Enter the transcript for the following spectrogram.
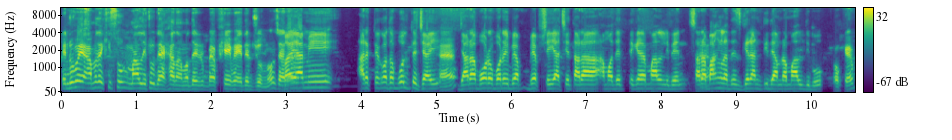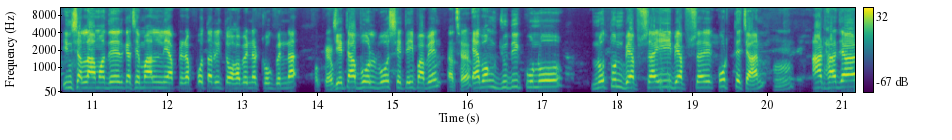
এন্ডু ভাই আমাদের কিছু মাল একটু দেখান আমাদের ব্যবসায়ী ভাইদের জন্য ভাই আমি আরেকটা কথা বলতে চাই হ্যাঁ। যারা বড় বড় ব্যবসায়ী আছে তারা আমাদের থেকে মাল নেবেন। সারা হ্যাঁ। বাংলাদেশ গ্যারান্টি দিয়ে আমরা মাল দিব। ওকে। ইনশাল্লাহ আমাদের কাছে মাল নিয়ে আপনারা প্রতারিত হবেন না ঠকবেন না। যেটা বলব সেটাই পাবেন। আচ্ছা। এবং যদি কোনো নতুন ব্যবসায়ী ব্যবসায় করতে চান। আট হাজার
